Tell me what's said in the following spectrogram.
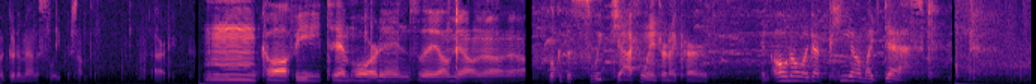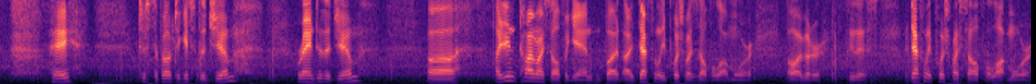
a good amount of sleep or something. Alright. Mmm, coffee, Tim Hortons. Yum, yum, yum, Look at the sweet jack-o'-lantern I carved. And oh no, I got pee on my desk. Hey, just about to get to the gym. Ran to the gym. Uh, I didn't tie myself again, but I definitely pushed myself a lot more. Oh, I better do this. I definitely pushed myself a lot more.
